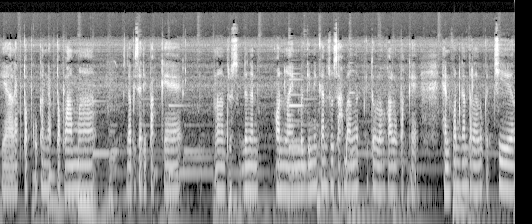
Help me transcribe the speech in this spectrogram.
ya laptopku kan laptop lama nggak bisa dipakai. Nah, terus dengan online begini kan susah banget gitu loh kalau pakai handphone kan terlalu kecil.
